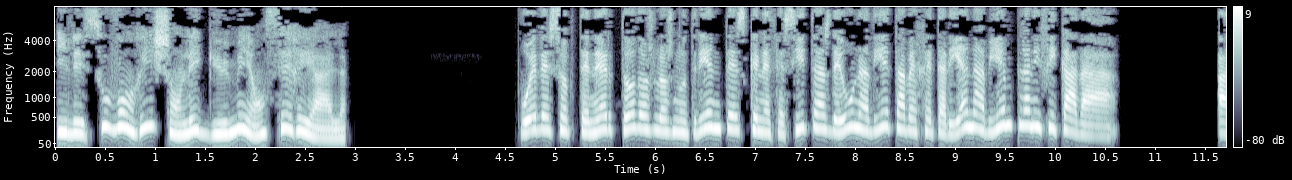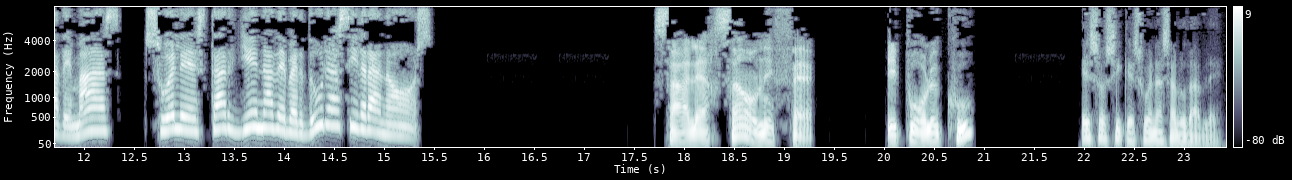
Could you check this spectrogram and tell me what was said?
il est souvent riche en légumes et en céréales. Puedes obtener todos los nutrientes que necesitas de una dieta vegetariana bien planificada. Además, suele estar llena de verduras y granos. Ça a l'air sain en effet. Et pour le coût Eso sí que suena saludable.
